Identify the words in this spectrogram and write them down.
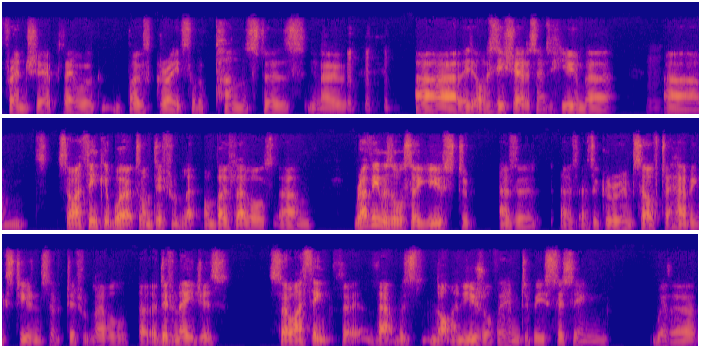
friendship. They were both great sort of punsters. You know, uh, they obviously shared a sense of humor. Um, so I think it worked on different le- on both levels. Um, Ravi was also used to as a as, as a guru himself to having students of different level, uh, different ages. So I think that that was not unusual for him to be sitting with a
